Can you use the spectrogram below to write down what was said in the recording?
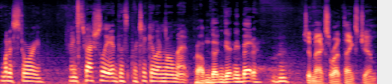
what a story. Thanks, Jim. especially at this particular moment. Problem doesn't get any better. Mm-hmm. Jim Axelrod, thanks, Jim.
